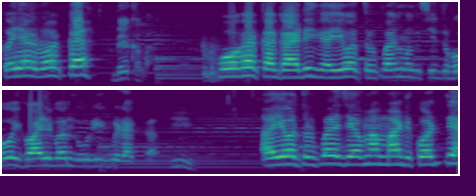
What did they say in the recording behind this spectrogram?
ಕೈಯಾಗ ರೊಕ್ಕ ಬೇಕಲ್ಲ? ಹೋಗಕ್ಕ ಗಾಡಿಗೆ ಐವತ್ತು ರೂಪಾಯಿ ಮುಗಿಸಿದ್ರು ಹೋಗಿ ಹೊಳ್ಳಿ ಬಂದು ಊರಿಗೆ ಬಿಡಕ್ಕ. ಐವತ್ತು ರೂಪಾಯಿ ಜಮಾ ಮಾಡಿ ಕೊಟ್ಟೆ.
